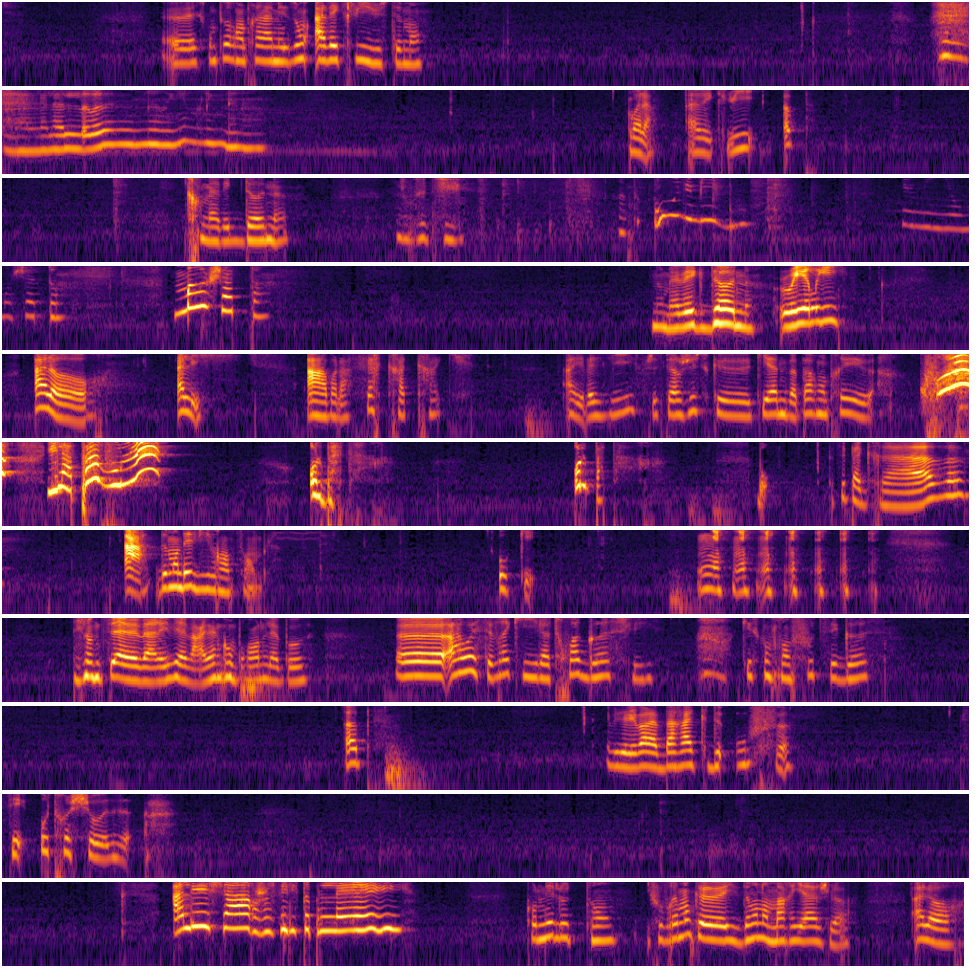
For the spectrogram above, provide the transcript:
Euh, est-ce qu'on peut rentrer à la maison avec lui, justement? Voilà, avec lui, hop. Oh, mais avec Don. J'en peux plus. Oh, le bibou. Le mignon, mon chaton. Mon chaton. Non, mais avec Don. Really? Alors. Allez. Ah, voilà. Faire crac-crac. Allez, vas-y. J'espère juste que Kian ne va pas rentrer. Quoi? Il a pas voulu? Oh le bâtard. Oh le bâtard. Bon, c'est pas grave. Ah, demander de vivre ensemble. Ok. Lancia, elle va arriver, elle va rien comprendre, la pauvre. Euh, ah ouais, c'est vrai qu'il a trois gosses, lui. Qu'est-ce qu'on s'en fout de ces gosses? Hop. Et vous allez voir la baraque de ouf. C'est autre chose. Allez, charge, s'il te plaît. Qu'on ait le temps. Il faut vraiment qu'ils se demandent en mariage, là. Alors.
